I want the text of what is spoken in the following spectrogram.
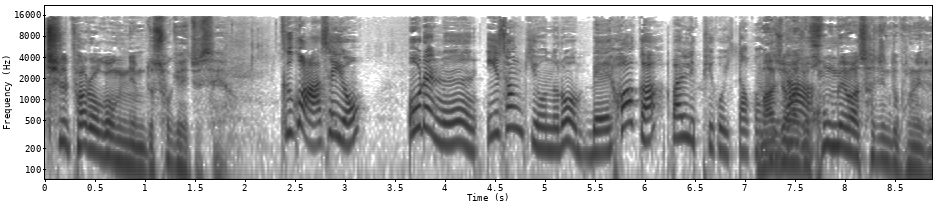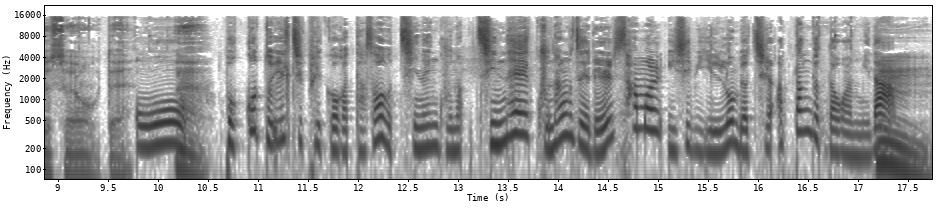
7850님도 소개해 주세요. 그거 아세요? 올해는 이상 기온으로 매화가 빨리 피고 있다고 합니다. 맞아, 맞아. 홍매화 사진도 보내줬어요, 그때. 오, 네. 벚꽃도 일찍 필 것 같아서 진해 군항, 진해 군항제를 3월 22일로 며칠 앞당겼다고 합니다. 음.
